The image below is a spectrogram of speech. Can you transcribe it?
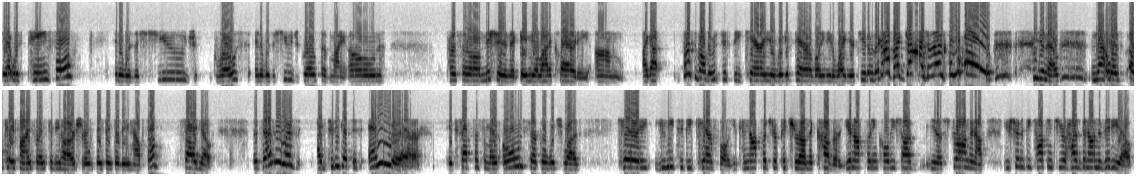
that was painful, and it was a huge growth, and it was a huge growth of my own personal mission, and it gave me a lot of clarity. Um, I got first of all, there was just the Carrie, your wig is terrible, you need to whiten your teeth. I was like, oh my gosh, and I was like, whoa, you know. And that was okay. Fine, friends can be harsh, or they think they're being helpful. Side note, but then there was I didn't get this anywhere except for from my own circle, which was Carrie, you need to be careful. You cannot put your picture on the cover. You're not putting Cody Shaw, you know, strong enough. You shouldn't be talking to your husband on the video.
